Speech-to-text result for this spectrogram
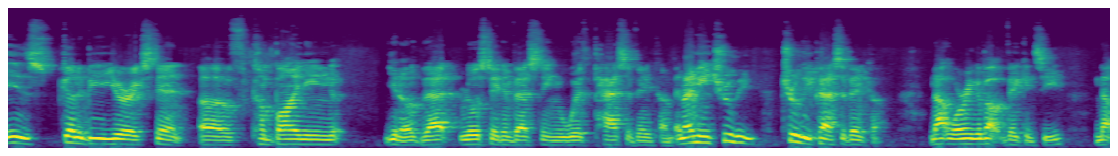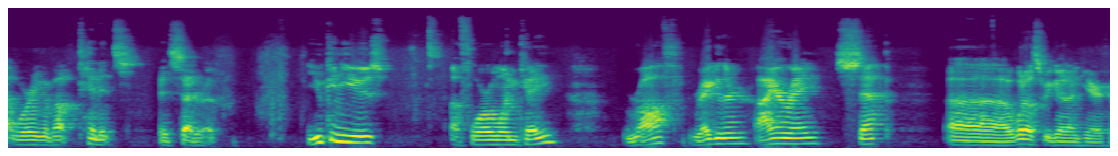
is going to be your extent of combining, you know, that real estate investing with passive income, and I mean truly, truly passive income not worrying about vacancy, not worrying about tenants, etc. You can use a 401k, Roth, regular, IRA, SEP. Uh, what else we got on here?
